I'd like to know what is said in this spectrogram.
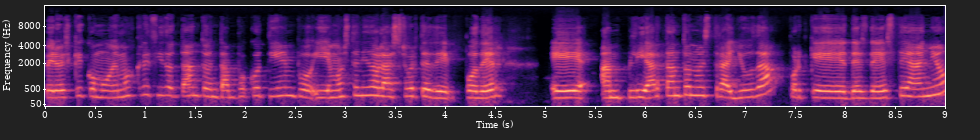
Pero es que como hemos crecido tanto en tan poco tiempo y hemos tenido la suerte de poder eh, ampliar tanto nuestra ayuda, porque desde este año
